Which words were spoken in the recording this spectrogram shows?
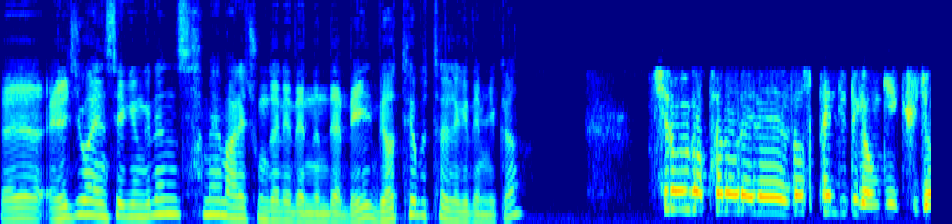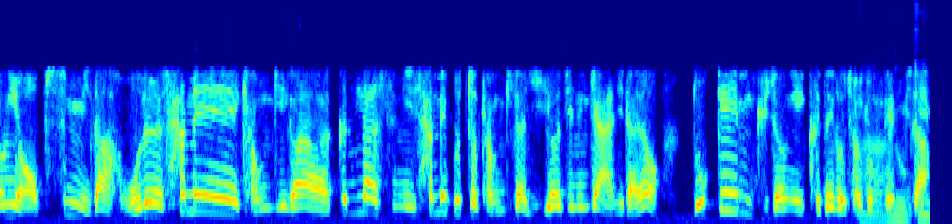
에, LG와 NC 경기는 3회 만에 중단이 됐는데 내일 몇 회부터 열리게 됩니까? 7월과 8월에는 서스펜디드 경기 규정이 없습니다. 오늘 3회 경기가 끝났으니 3회부터 경기가 이어지는 게 아니라요. 노게임 규정이 그대로 적용됩니다. 아,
